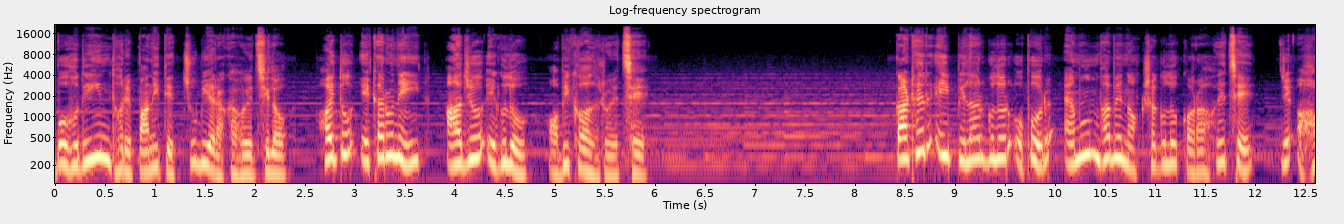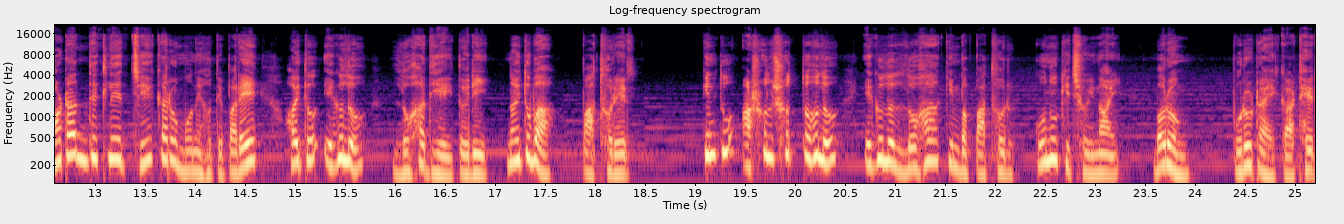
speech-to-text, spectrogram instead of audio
বহুদিন ধরে পানিতে চুবিয়ে রাখা হয়েছিল। হয়তো এ কারণেই আজও এগুলো অবিকল রয়েছে। কাঠের এই পিলারগুলোর ওপর এমনভাবে নকশাগুলো করা হয়েছে যে হঠাৎ দেখলে যে কারও মনে হতে পারে, হয়তো এগুলো লোহা দিয়েই তৈরি, নয়তোবা পাথরের। কিন্তু আসল সত্য হলো, এগুলো লোহা কিংবা পাথর কোনো কিছুই নয়, বরং পুরোটাই কাঠের।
